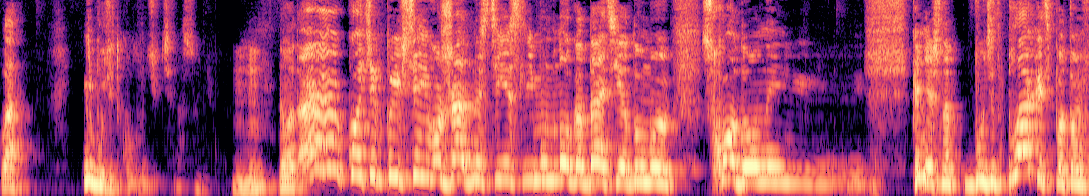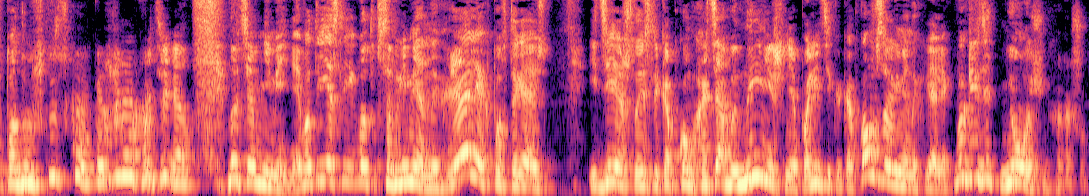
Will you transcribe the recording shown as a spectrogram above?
ладно, не будет Call of Duty на Sony. Угу. Вот. А котик при всей его жадности, если ему много дать, я думаю, сходу он и, конечно, будет плакать потом в подушку, сколько же я потерял. Но тем не менее, вот если вот в современных реалиях, повторяюсь, идея, что если Капком хотя бы нынешняя политика Капком в современных реалиях выглядит не очень хорошо,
